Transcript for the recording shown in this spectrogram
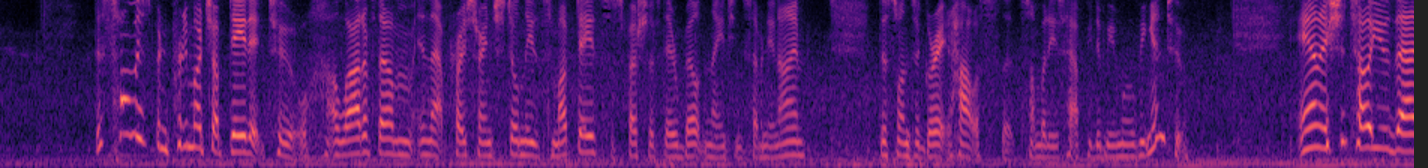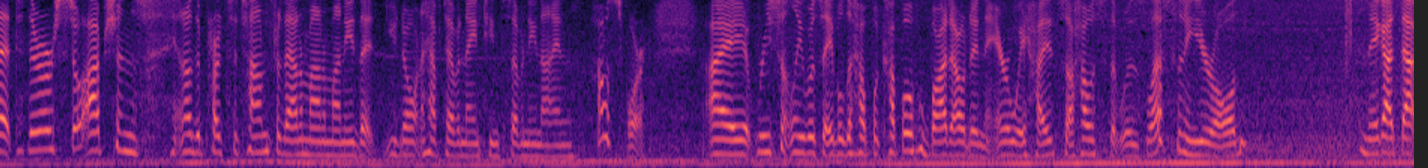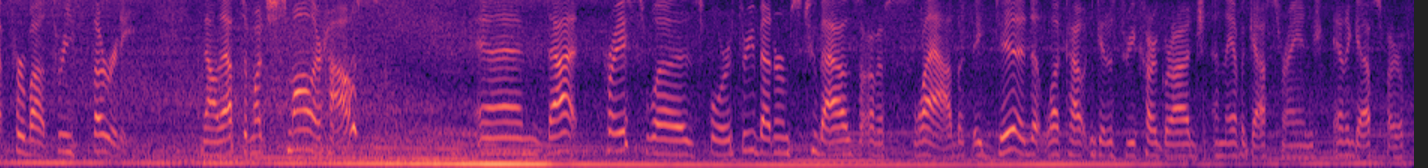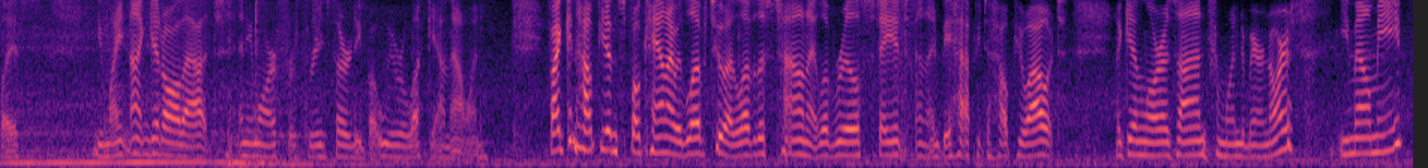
this home has been pretty much updated too. A lot of them in that price range still need some updates, especially if they were built in 1979. This one's a great house that somebody's happy to be moving into. And I should tell you that there are still options in other parts of town for that amount of money that you don't have to have a 1979 house for. I recently was able to help a couple who bought out in Airway Heights, a house that was less than a year old, and they got that for about 330. Now that's a much smaller house, and price was for three bedrooms, two baths on a slab. They did luck out and get a three-car garage, and they have a gas range and a gas fireplace. You might not get all that anymore for 330 but we were lucky on that one. If I can help you in Spokane, I would love to. I love this town. I love real estate, and I'd be happy to help you out. Again, Laura Zahn from Windermere North. Email me,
